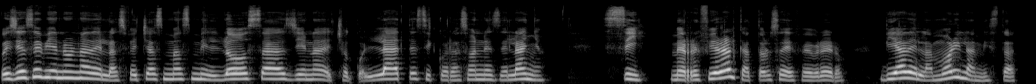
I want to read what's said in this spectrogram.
Pues ya se viene una de las fechas más melosas, llena de chocolates y corazones del año. Sí, me refiero al 14 de febrero, Día del Amor y la Amistad.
